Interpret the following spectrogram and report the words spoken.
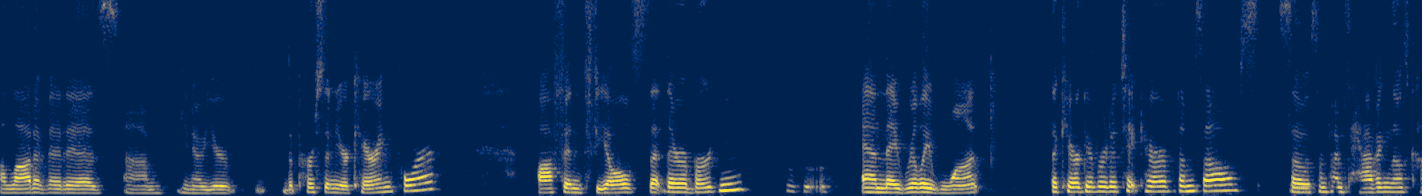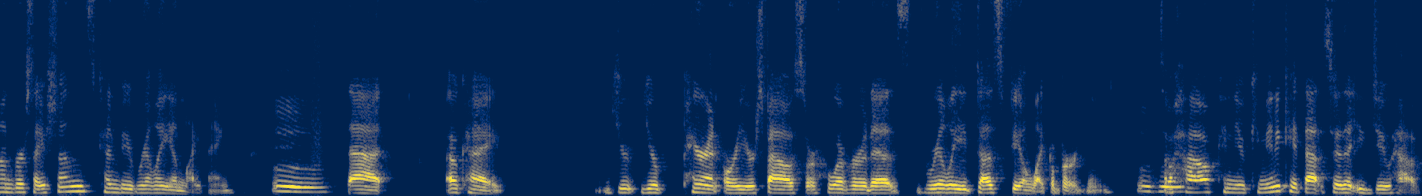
a lot of it is um, you know you're the person you're caring for often feels that they're a burden mm-hmm. and they really want the caregiver to take care of themselves So mm. sometimes having those conversations can be really enlightening. Mm. That okay, your your parent or your spouse or whoever it is really does feel like a burden. Mm-hmm. So how can you communicate that so that you do have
